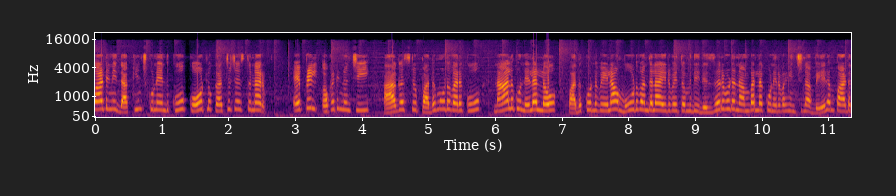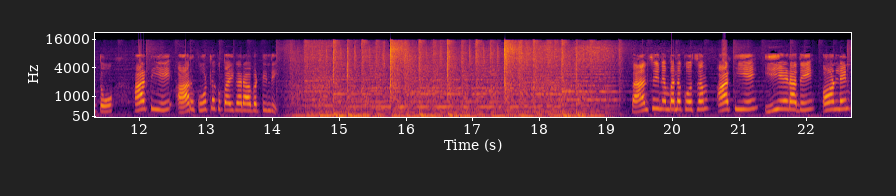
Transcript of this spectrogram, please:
వాటిని దక్కించుకునేందుకు కోట్లు ఖర్చు చేస్తున్నారు. ఏప్రిల్ ఒకటి నుంచి ఆగస్టు పదమూడు వరకు నాలుగు నెలల్లో పదకొండు వేల మూడు వందల ఇరవై తొమ్మిది రిజర్వ్డ్ నంబర్లకు నిర్వహించిన వేలం పాటతో ఆర్టీఏ ఆరు కోట్లకు పైగా రాబట్టింది. ఫ్యాన్సీ నెంబర్ల కోసం ఆర్టీఏ ఈ ఏడాది ఆన్లైన్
